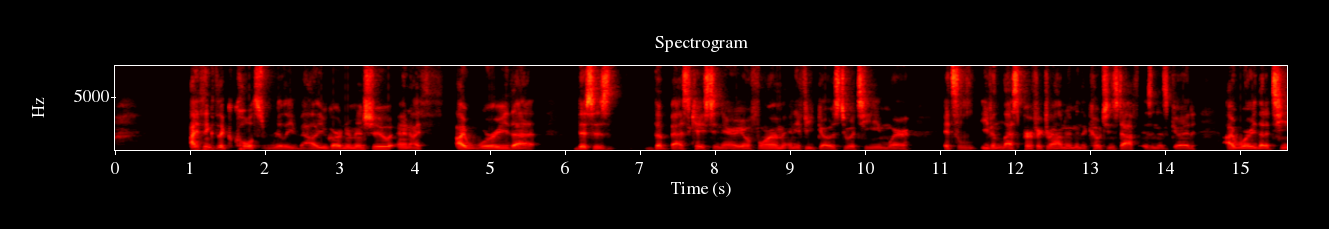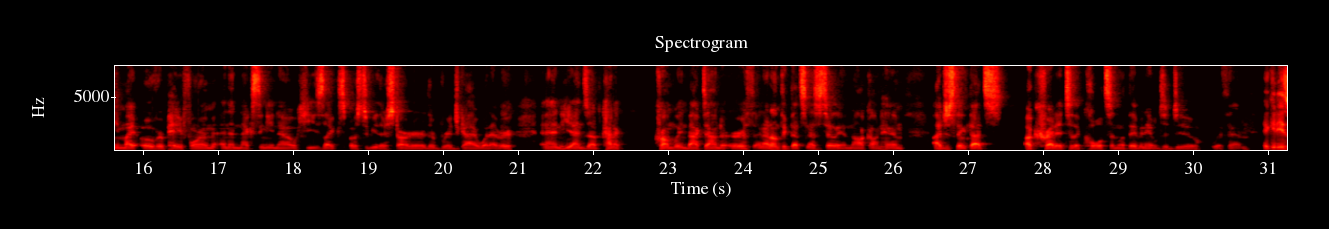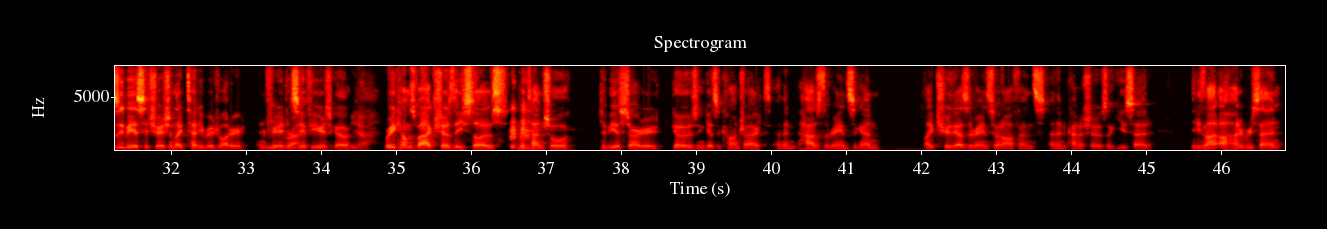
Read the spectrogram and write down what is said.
I think the Colts really value Gardner Minshew, and I th- I worry that this is the best case scenario for him. And if he goes to a team where it's even less perfect around him and the coaching staff isn't as good, I worry that a team might overpay for him. And then next thing you know, he's like supposed to be their starter, their bridge guy, whatever. And he ends up kind of crumbling back down to earth. And I don't think that's necessarily a knock on him. I just think that's a credit to the Colts and what they've been able to do with him. It could easily be a situation like Teddy Bridgewater in free agency a few years ago, Yeah. where he comes back, shows that he still has potential to be a starter, goes and gets a contract, and then has the reins again. Like truly has the reins to an offense, and then kind of shows, like you said, that he's not hundred percent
